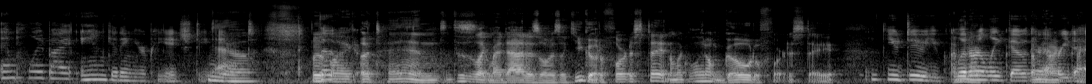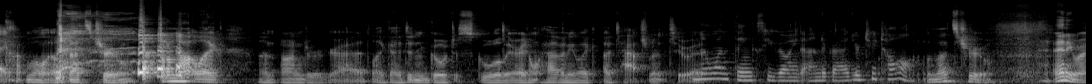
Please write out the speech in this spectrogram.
employed by and getting your PhD Yeah. at. But The- like attend. This is like my dad is always like, you go to Florida State, and I'm like, well, I don't go to Florida State. You do. You I mean, literally go I there mean, I- every I day. well, oh, that's true, but I'm not like an undergrad. Like I didn't go to school there. I don't have any like attachment to it. no one thinks you're going to undergrad. You're too tall. That's true. Anyway,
